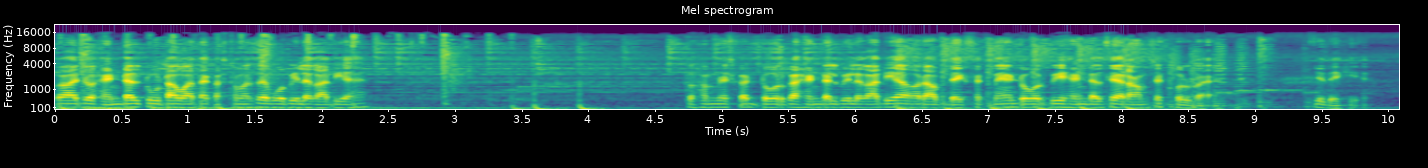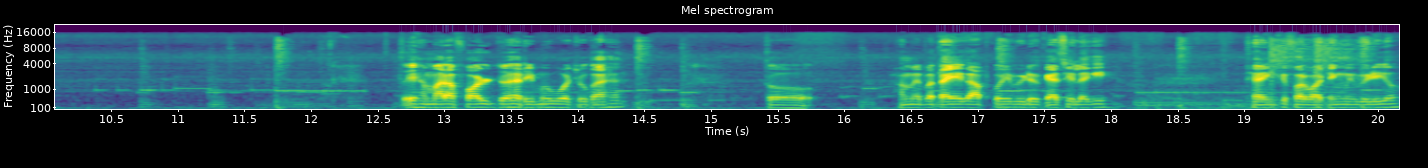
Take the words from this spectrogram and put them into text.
का जो हैंडल टूटा हुआ था कस्टमर से, वो भी लगा दिया है। तो हमने इसका डोर का हैंडल भी लगा दिया और आप देख सकते हैं डोर भी हैंडल से आराम से खुल रहा है। ये देखिए। तो ये हमारा फॉल्ट जो है रिमूव हो चुका है। तो हमें बताइएगा आपको ये वीडियो कैसी लगी। Thank you for watching me video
